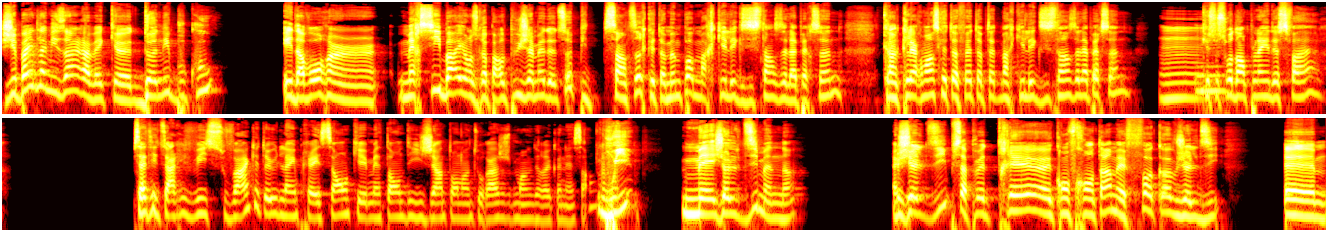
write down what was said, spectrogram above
j'ai bien de la misère avec euh, donner beaucoup et d'avoir un. merci, bye, on se reparle plus jamais de ça, puis de sentir que tu n'as même pas marqué l'existence de la personne, quand clairement ce que tu as fait a peut-être marqué l'existence de la personne, que ce soit dans plein de sphères. Ça t'est arrivé souvent que tu as eu l'impression que, mettons, des gens de ton entourage manquent de reconnaissance? Oui, mais je le dis maintenant. Je le dis, puis ça peut être très euh, confrontant, mais fuck off, je le dis. Euh,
